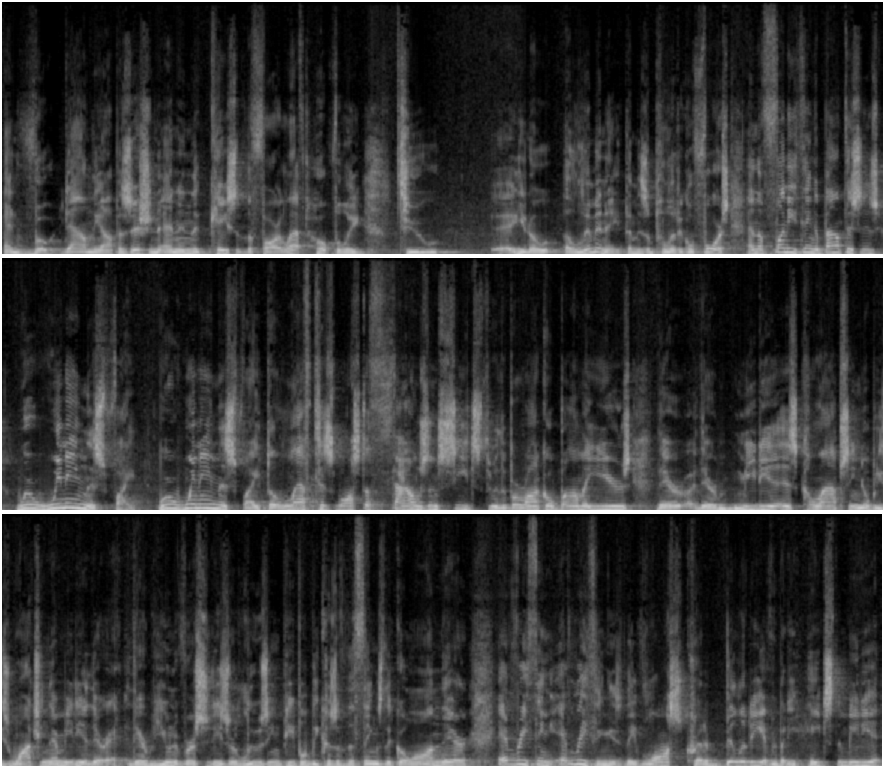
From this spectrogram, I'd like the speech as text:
and vote down the opposition. And in the case of the far left, hopefully, to Uh, you know, eliminate them as a political force. And the funny thing about this is we're winning this fight. We're winning this fight. The left has lost a thousand seats through the Barack Obama years. Their their media is collapsing. Nobody's watching their media. Their their universities are losing people because of the things that go on there. Everything everything is they've lost credibility. Everybody hates the media,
